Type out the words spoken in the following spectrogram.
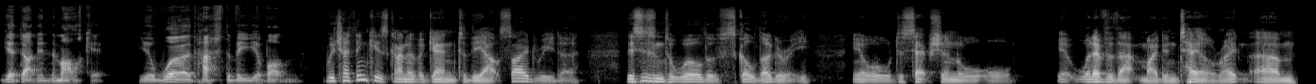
you're done in the market. Your word has to be your bond which I think is kind of again to the outside reader. This isn't a world of skullduggery, you know, or deception, or, or you know, whatever that might entail. Right? Um,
